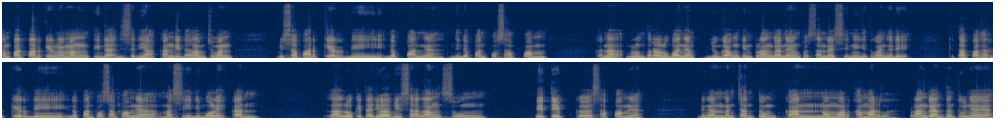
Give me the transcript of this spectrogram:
tempat parkir memang tidak disediakan di dalam, cuman bisa parkir di depannya, di depan pos sapam. Karena belum terlalu banyak juga mungkin pelanggan yang pesan dari sini gitu kan. Jadi kita parkir di depan pos sapamnya masih dibolehkan. Lalu kita juga bisa langsung titip ke sapamnya dengan mencantumkan nomor kamar pelanggan tentunya ya.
